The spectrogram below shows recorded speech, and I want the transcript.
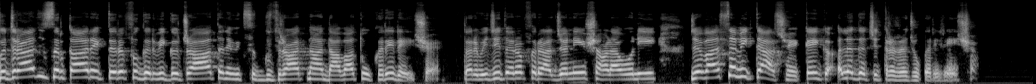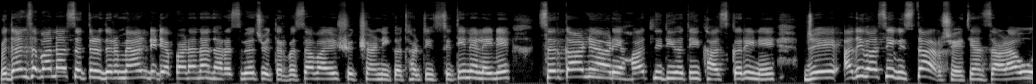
ગુજરાત સરકાર એક તરફ ગરવી ગુજરાત અને વિકસિત ગુજરાતના દાવા તો કરી રહી છે. ત્યારે બીજી તરફ રાજ્યની શાળાઓની જે વાસ્તવિકતા છે, કંઈક અલગ ચિત્ર રજૂ કરી રહી છે. વિધાનસભાના સત્ર દરમિયાન ડેડિયાપાડાના ધારાસભ્ય ચેતર વસાવાએ શિક્ષણની કથળતી સ્થિતિને લઈને સરકારને આડે હાથ લીધી હતી, ખાસ કરીને જે આદિવાસી વિસ્તાર છે, ત્યાં શાળાઓ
